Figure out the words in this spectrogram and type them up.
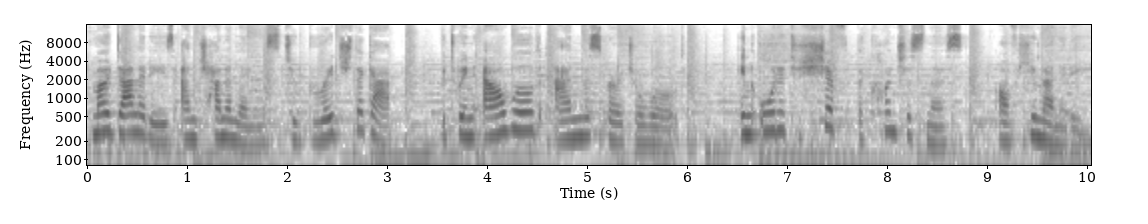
modalities, and channelings to bridge the gap between our world and the spiritual world in order to shift the consciousness of humanity.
